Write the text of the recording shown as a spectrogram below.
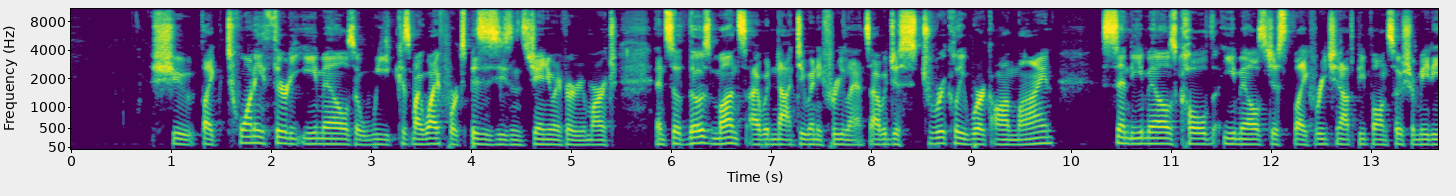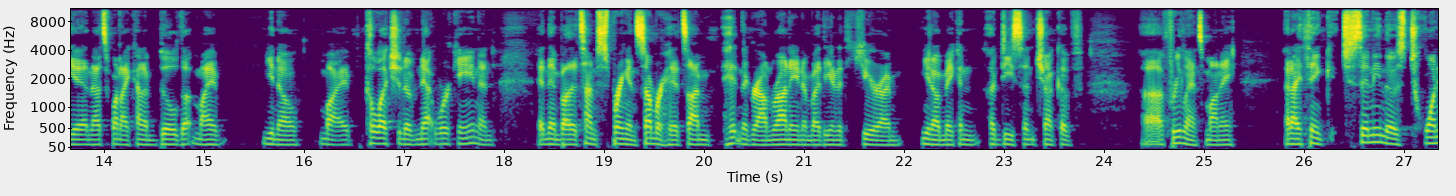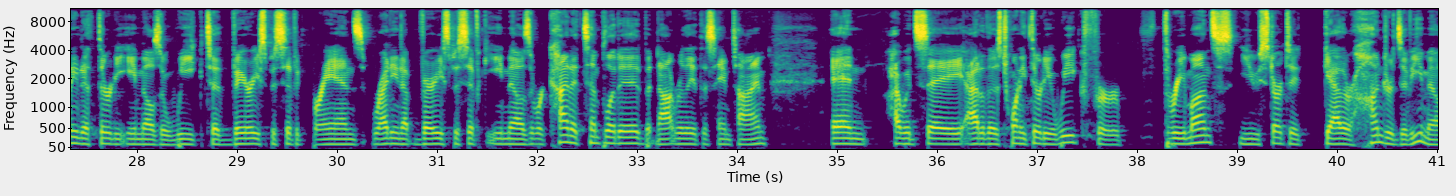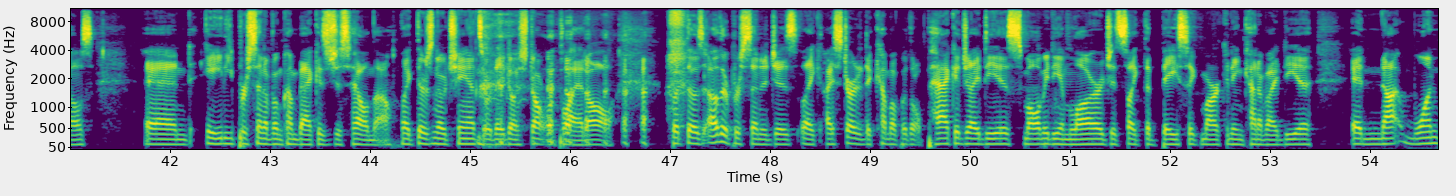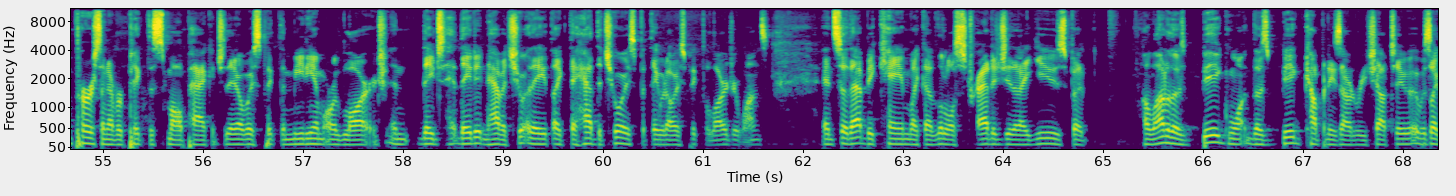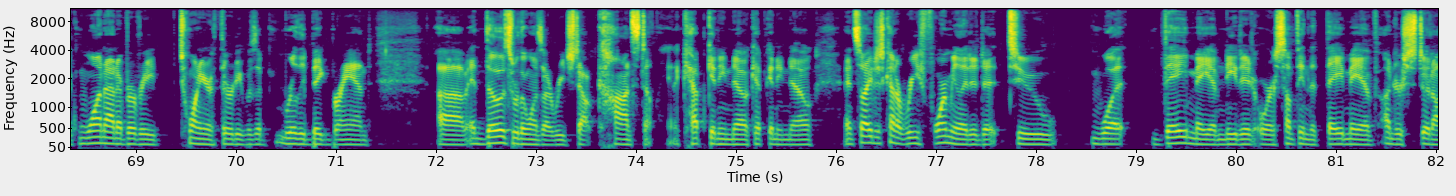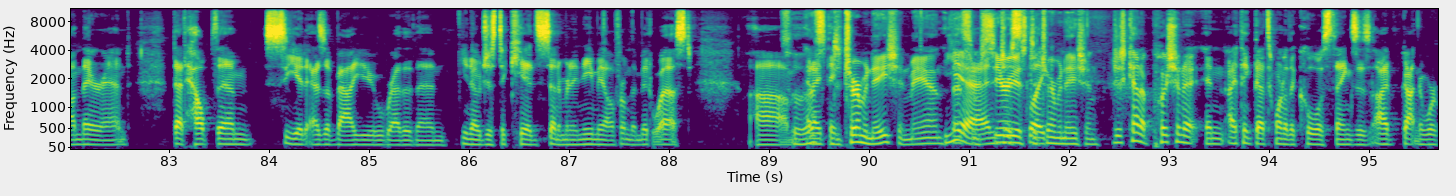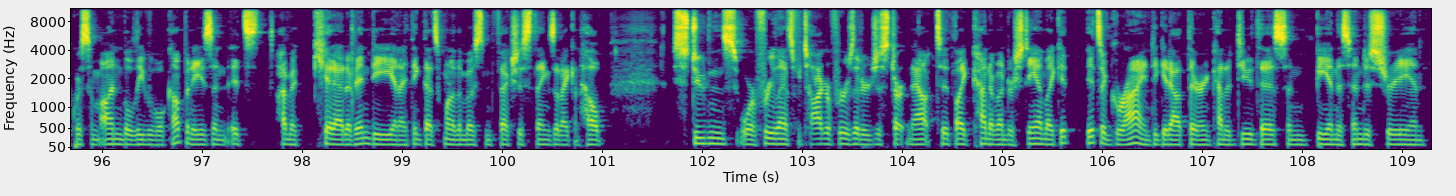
shoot like 20 30 emails a week because my wife works busy seasons January February March. And so those months I would not do any freelance. I would just strictly work online send emails cold emails just like reaching out to people on social media and that's when I kind of build up my you know my collection of networking and and then by the time spring and summer hits i'm hitting the ground running and by the end of the year i'm you know making a decent chunk of uh, freelance money. And i think sending those 20 to 30 emails a week to very specific brands writing up very specific emails that were kind of templated but not really at the same time. And i would say out of those 20 30 a week for three months you start to gather hundreds of emails and 80% of them come back as just hell no. Like there's no chance or they just don't reply at all. But those other percentages like i started to come up with little package ideas small medium large. It's like the basic marketing kind of idea. And not one person ever picked the small package. They always picked the medium or large. And they just, they didn't have a choice. They like they had the choice but they would always pick the larger ones. And so that became like a little strategy that i used but a lot of those big one, those big companies I would reach out to, it was like one out of every 20 or 30 was a really big brand. Um, and those were the ones I reached out constantly and it kept getting no, kept getting no. And so I just kind of reformulated it to what they may have needed or something that they may have understood on their end that helped them see it as a value rather than, you know, just a kid send them an email from the Midwest. Um, So and I that's think determination, man. That's Yeah, some serious just, like, determination. just kind of pushing it and i think that's one of the coolest things is i've gotten to work with some unbelievable companies and it's i'm a kid out of indy and i think that's one of the most infectious things that i can help students or freelance photographers that are just starting out to like kind of understand like it, it's a grind to get out there and kind of do this and be in this industry and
